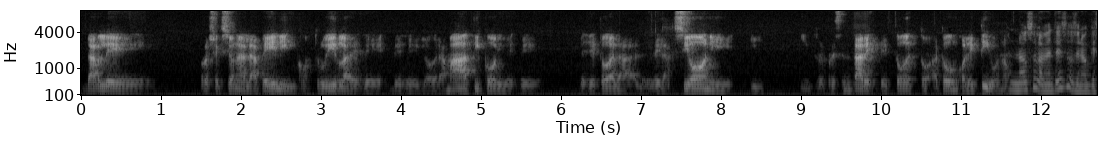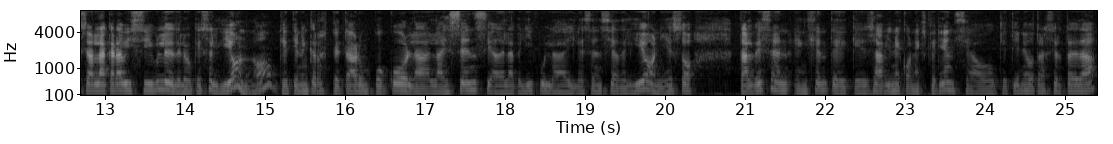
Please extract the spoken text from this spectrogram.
darle proyección a la peli y construirla desde, desde lo dramático y desde, desde toda la, desde la acción y, representar este, todo esto a todo un colectivo, ¿no? No solamente eso, sino que sea la cara visible de lo que es el guion, ¿no? Que tienen que respetar un poco la, esencia de la película y la esencia del guion. Y eso tal vez en, gente que ya viene con experiencia o que tiene otra cierta edad,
